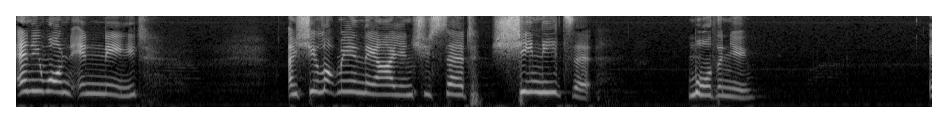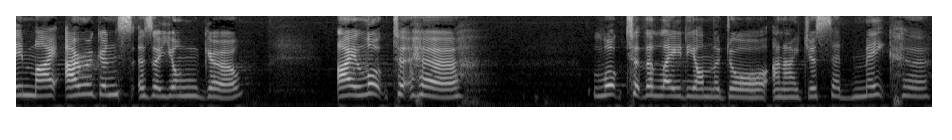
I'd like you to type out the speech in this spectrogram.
anyone in need. And she looked me in the eye and she said, She needs it more than you. In my arrogance as a young girl, I looked at her, looked at the lady on the door, and I just said, Make her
